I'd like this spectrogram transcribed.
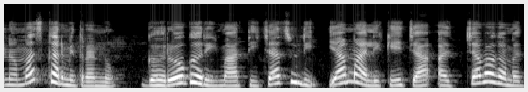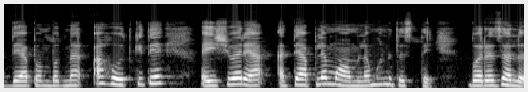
नमस्कार मित्रांनो घरोघरी मातीच्या चुली या मालिकेच्या आजच्या भागामध्ये आपण बघणार आहोत की ते ऐश्वर्या ते आपल्या मॉमला म्हणत असते बरं झालं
